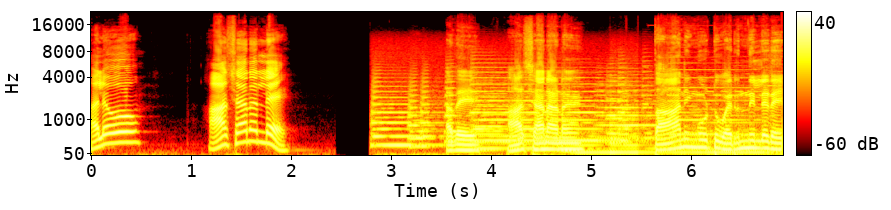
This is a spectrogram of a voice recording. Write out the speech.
ഹലോ ആശാനല്ലേ? അതെ ആശാനാണ്. താനിങ്ങോട്ട് വരുന്നില്ലടേ.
